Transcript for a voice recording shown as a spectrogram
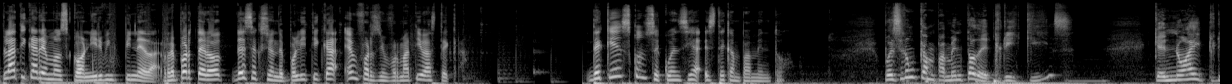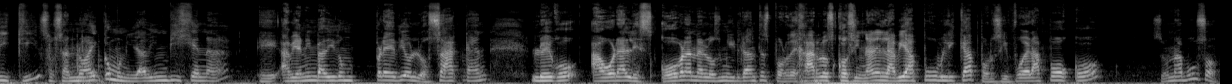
Platicaremos con Irving Pineda, reportero de sección de política en Fuerza Informativa Azteca. ¿De qué es consecuencia este campamento? Pues era un campamento de triquis, que no hay triquis, o sea, no hay comunidad indígena. Eh, habían invadido un predio, lo sacan, luego ahora les cobran a los migrantes por dejarlos cocinar en la vía pública, por si fuera poco. Es un abuso.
